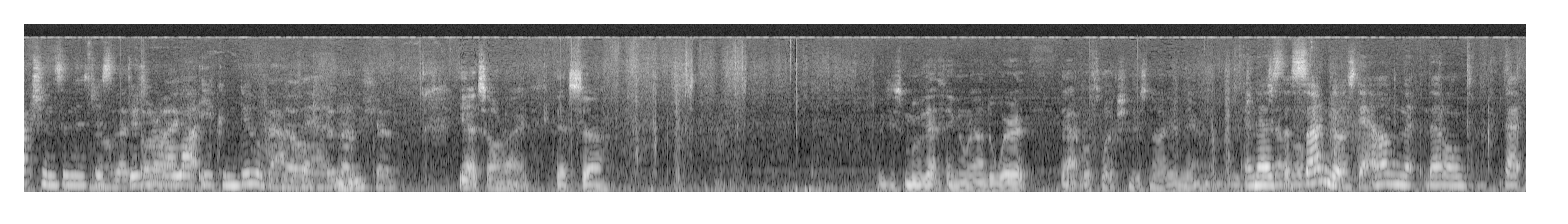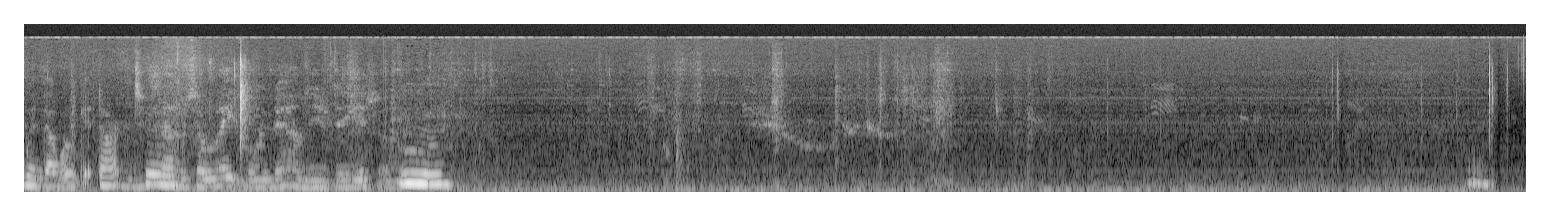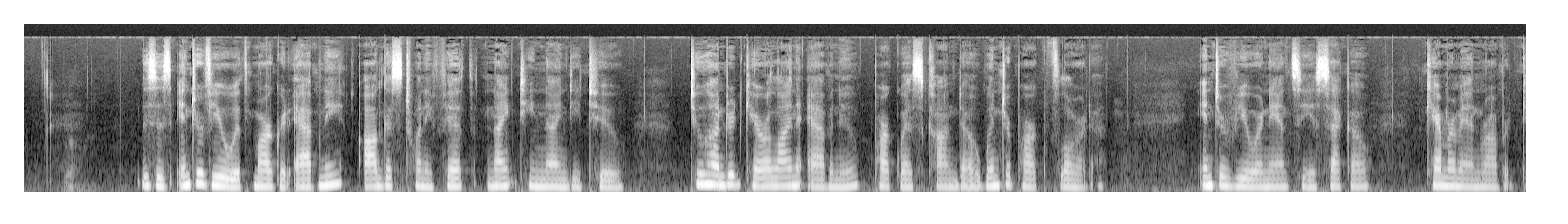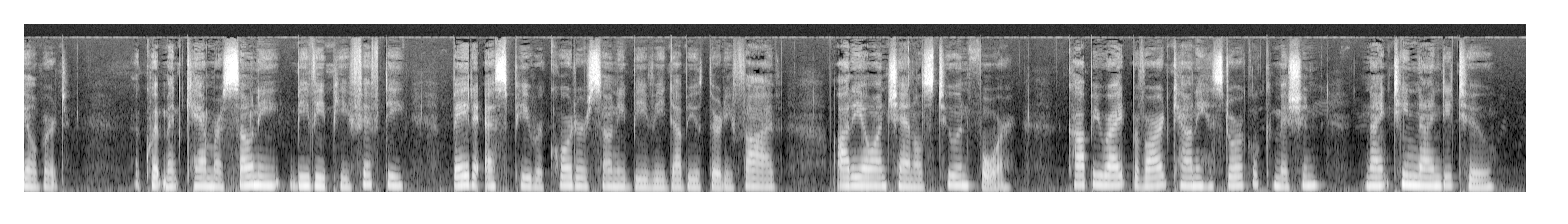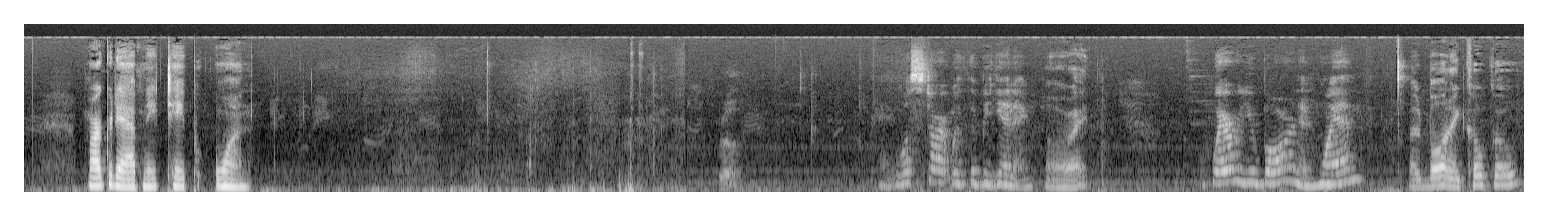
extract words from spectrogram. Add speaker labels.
Speaker 1: Reflections and there's just,
Speaker 2: that's
Speaker 1: there's
Speaker 2: all
Speaker 1: not a lot you can do about
Speaker 2: No,
Speaker 1: that.
Speaker 2: to let 'em
Speaker 3: Mhm.
Speaker 2: show.
Speaker 3: Yeah, it's all right. That's, uh, we just move that thing around to where it, that reflection is not in there. And,
Speaker 1: And as the
Speaker 3: over.
Speaker 1: sun goes down, that- that'll, that window will get dark
Speaker 2: The
Speaker 1: too.
Speaker 2: sun is so late going down these days, so.
Speaker 1: Mm. This is Interview with Margaret Abney, August 25th, 1992. 200 Carolina Avenue, Park West Condo, Winter Park, Florida. Interviewer Nancy Asseco, cameraman Robert Gilbert. Equipment camera Sony BVP 50, Beta SP recorder Sony BVW 35, audio on channels 2 and 4. Copyright Brevard County Historical Commission, 1992. Margaret Abney, tape 1. Okay, we'll start with the beginning.
Speaker 2: All right.
Speaker 1: Where were you born and when?
Speaker 2: I was born in Cocoa,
